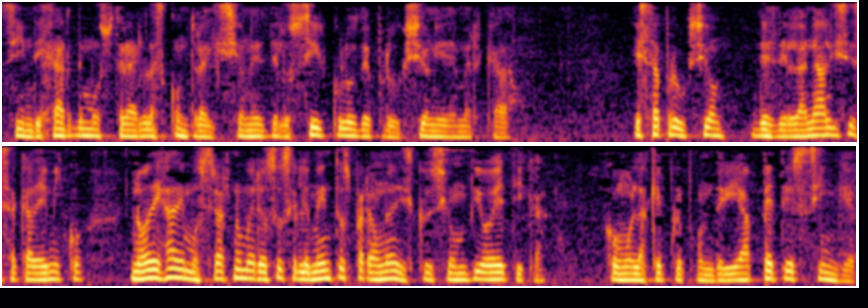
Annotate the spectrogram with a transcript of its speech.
sin dejar de mostrar las contradicciones de los círculos de producción y de mercado. Esta producción, desde el análisis académico, no deja de mostrar numerosos elementos para una discusión bioética como la que propondría Peter Singer,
